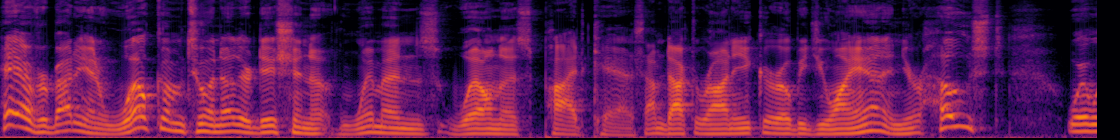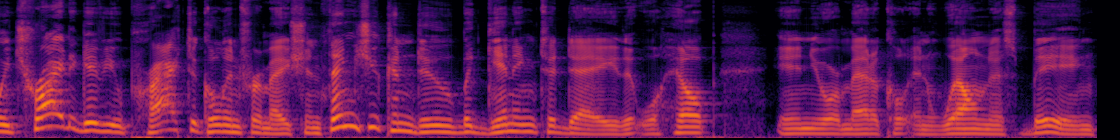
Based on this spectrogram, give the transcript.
Hey, everybody, and welcome to another edition of Women's Wellness Podcast. I'm Dr. Ron Eaker, OBGYN, and your host, where we try to give you practical information, things you can do beginning today that will help in your medical and wellness being,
